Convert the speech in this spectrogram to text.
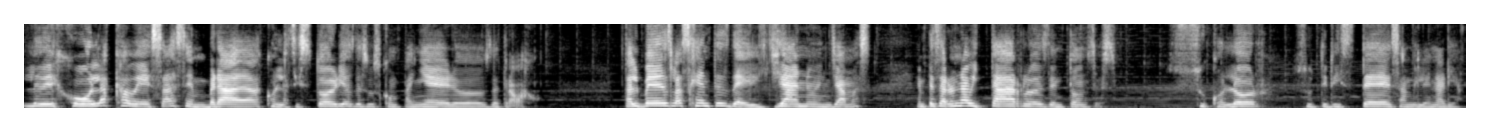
le dejó la cabeza sembrada con las historias de sus compañeros de trabajo. Tal vez las gentes del llano en llamas empezaron a habitarlo desde entonces. Su color, su tristeza milenaria.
